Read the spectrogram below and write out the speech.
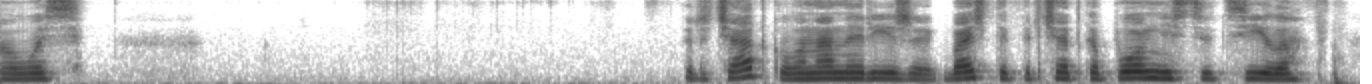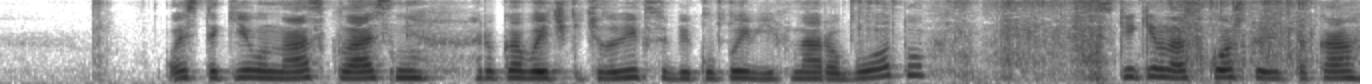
А ось перчатку вона не ріже. Як бачите, перчатка повністю ціла. Ось такі у нас класні рукавички. Чоловік собі купив їх на роботу. Скільки в нас коштує така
